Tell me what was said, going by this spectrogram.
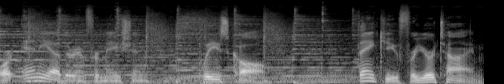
or any other information, please call. Thank you for your time.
